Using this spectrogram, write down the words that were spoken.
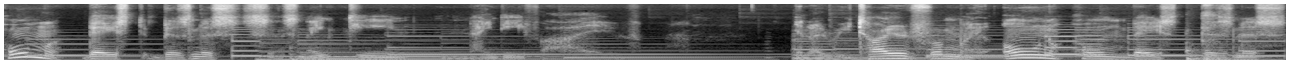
home based business since 1995. And I retired from my own home based business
